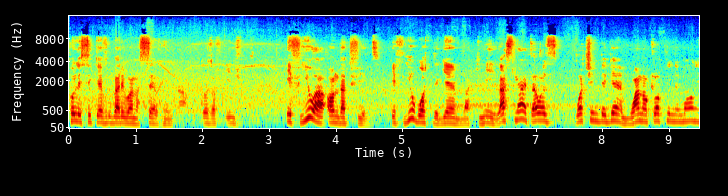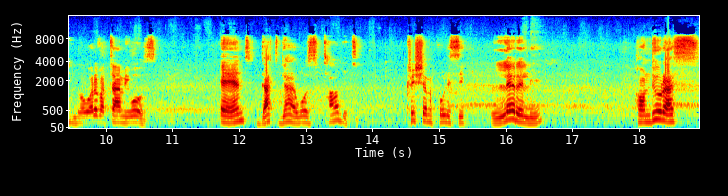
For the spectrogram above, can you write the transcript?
Pulisic, everybody want to sell him now because of injuries. If you are on that field, if you watch the game like me, last night I was watching the game, 1 o'clock in the morning or whatever time it was. And that guy was targeted. Christian Pulisic literally Honduras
